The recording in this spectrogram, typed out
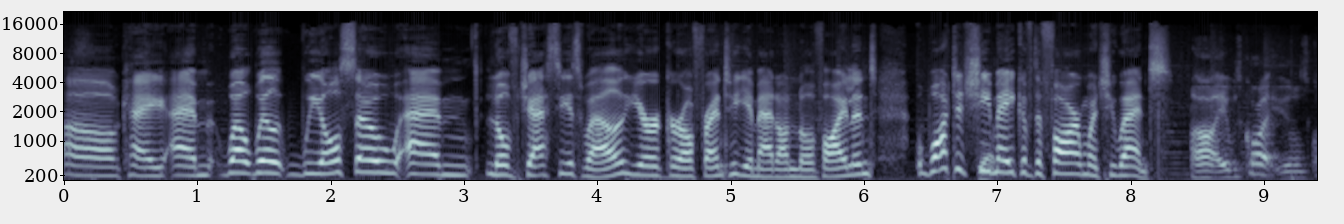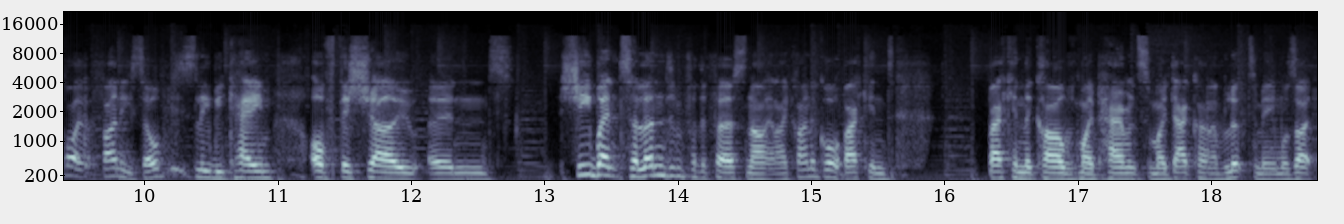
Oh, okay. Um, well, Will, we also um, love Jessie as well, your girlfriend who you met on Love Island. What did she yeah. make of the farm when she went? Oh, it was quite it was quite funny. So obviously we came off the show and she went to London for the first night, and I kind of got back in back in the car with my parents, and my dad kind of looked at me and was like,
